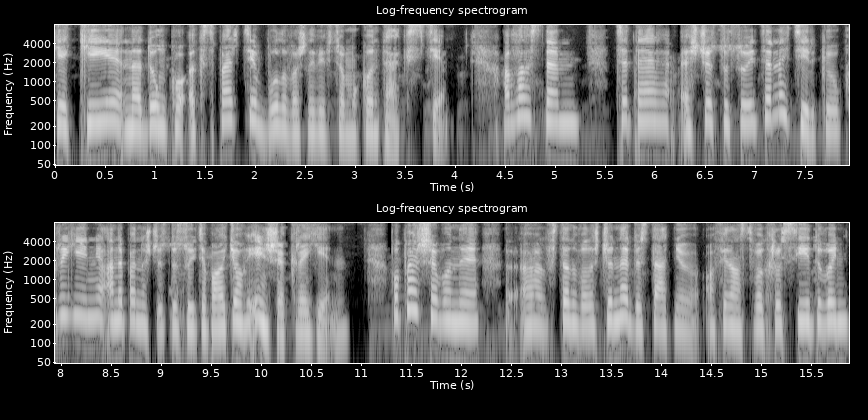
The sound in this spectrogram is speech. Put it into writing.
які, на думку експертів, були важливі в цьому контексті. А власне, це те, що стосується не тільки України, а напевно, що стосується багатьох інших країн. По-перше, вони е, встановили, що недостатньо фінансових розслідувань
